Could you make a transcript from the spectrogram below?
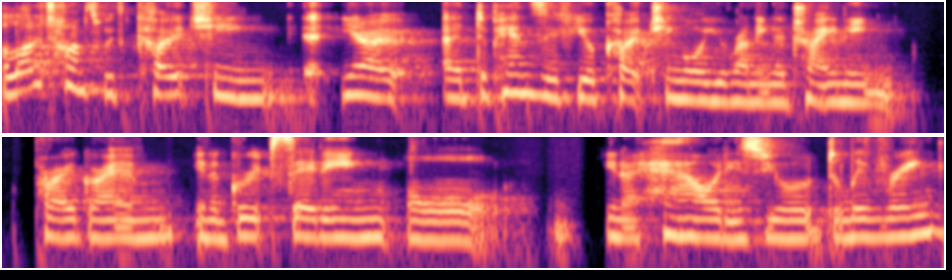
a lot of times with coaching, you know, it depends if you're coaching or you're running a training program in a group setting or, you know, how it is you're delivering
